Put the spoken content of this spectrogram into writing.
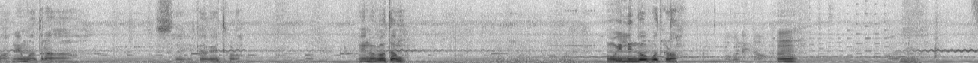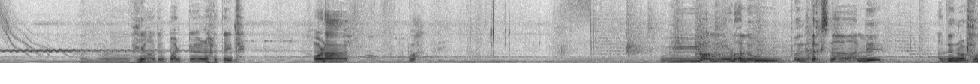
ಮನೆ ಮಾತ್ರ ಸೈಕಾಗೈತ್ ಕಣ. ಏನು ಗೌತಮ್? ಓ ಇಲ್ಲಿಂದ ಹೋಗ್ಬೋದು ಕಣ. ನೋಡು ಯಾವುದೋ ಪಟ್ಟ ಅಳ್ಳಾಡ್ತೈತೆ ಹೋಣ. ವಾ. ಅಲ್ಲಿ ನೋಡಲು ಬಂದ ತಕ್ಷಣ ಅಲ್ಲಿ ಅದು ನೋಡು.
